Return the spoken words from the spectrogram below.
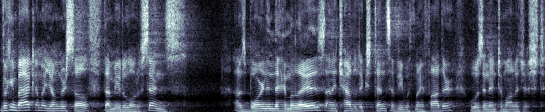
Looking back at my younger self, that made a lot of sense. I was born in the Himalayas and I traveled extensively with my father, who was an entomologist.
